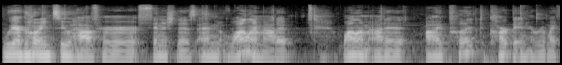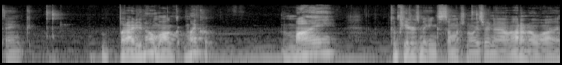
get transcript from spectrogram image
We are going to have her finish this. And while I'm at it, while I'm at it, I put carpet in her room. I think, but I do not want my my computer's making so much noise right now. I don't know why.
